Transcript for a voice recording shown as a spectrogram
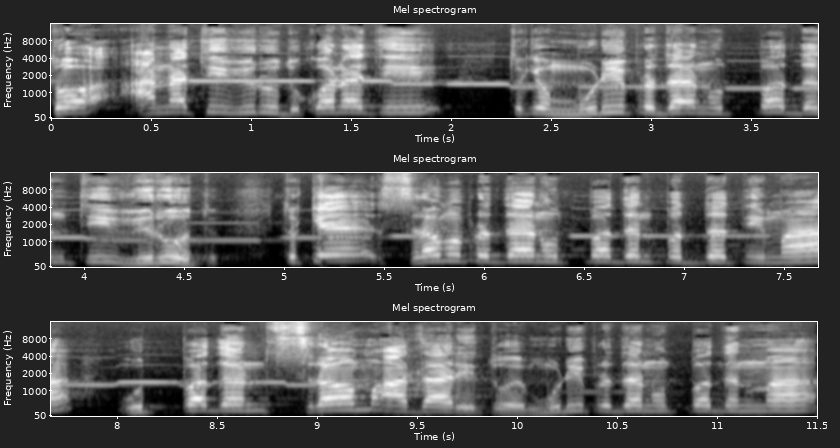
તો આનાથી વિરુદ્ધ કોનાથી? તો કે મૂડી પ્રધાન ઉત્પાદનથી વિરુદ્ધ. તો કે શ્રમ પ્રધાન ઉત્પાદન પદ્ધતિમાં ઉત્પાદન શ્રમ આધારિત હોય. મૂડી પ્રધાન ઉત્પાદનમાં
